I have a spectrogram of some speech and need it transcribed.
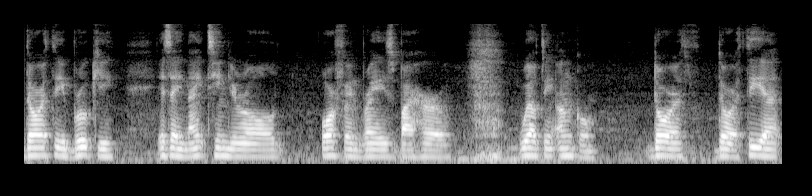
Dorothy Brooke, is a 19 year old orphan raised by her wealthy uncle. Doroth- Dorothea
